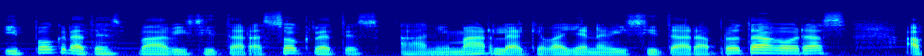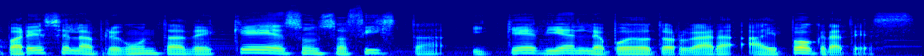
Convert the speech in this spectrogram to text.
Hipócrates va a visitar a Sócrates a animarle a que vayan a visitar a Protágoras, aparece la pregunta de qué es un sofista y qué bien le puede otorgar a Hipócrates.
